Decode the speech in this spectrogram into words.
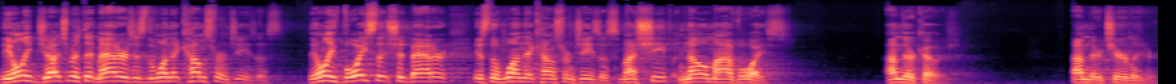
The only judgment that matters is the one that comes from Jesus. The only voice that should matter is the one that comes from Jesus. My sheep know my voice. I'm their coach, I'm their cheerleader.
